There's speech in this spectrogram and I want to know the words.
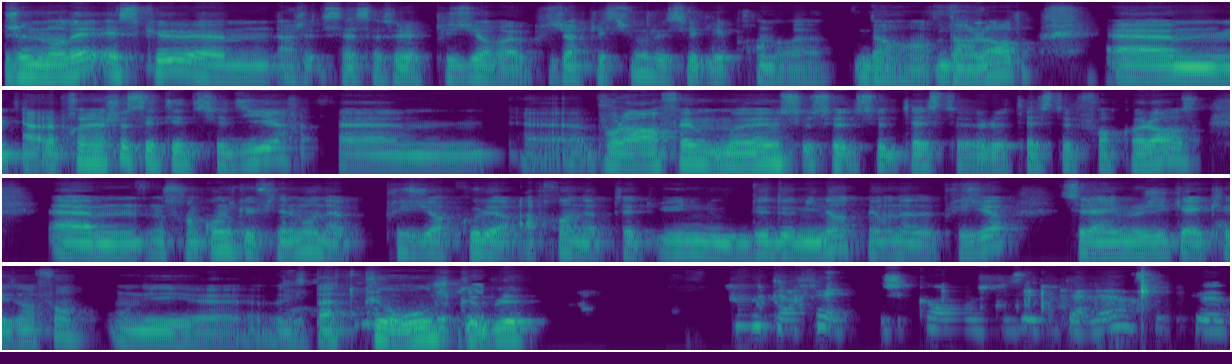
Je me demandais, est-ce que, euh, ça, ça soulève plusieurs, plusieurs questions, je vais essayer de les prendre dans, dans l'ordre. Euh, alors, la première chose, c'était de se dire, pour l'avoir fait moi-même ce, ce, test, le test Four Colors, on se rend compte que finalement, on a plusieurs couleurs. Après, on a peut-être une ou deux dominantes, mais on en a plusieurs. C'est la même logique avec les enfants. On n'est pas que rouge, que bleu. Tout à fait. Quand je disais tout à l'heure, c'est que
